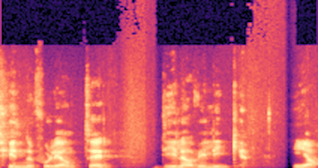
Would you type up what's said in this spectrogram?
tynne folianter, de lar vi ligge. Ja.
